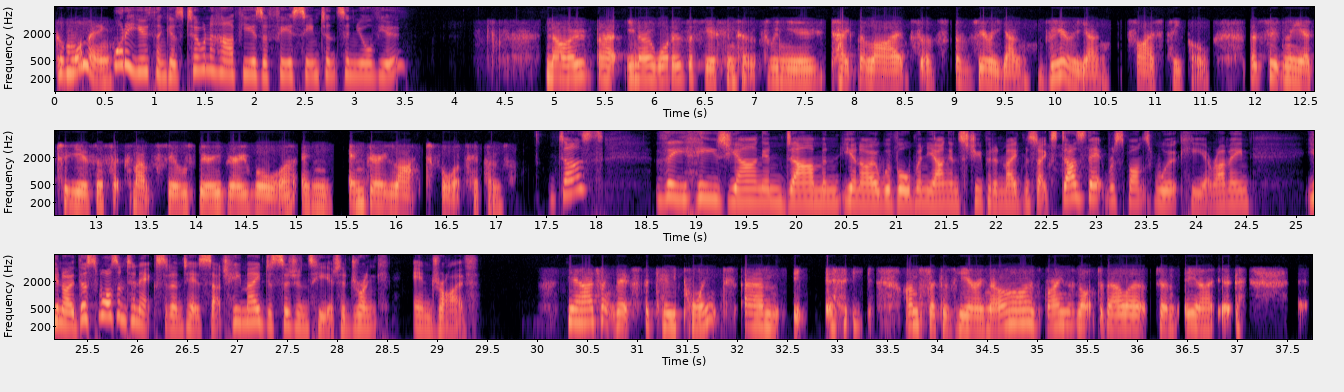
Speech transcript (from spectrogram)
Good morning. What do you think? Is two and a half years a fair sentence in your view? No, but you know what is a fair sentence when you take the lives of, of very young, very young five people. But certainly, yeah, two years and six months feels very, very raw and, and very light for what's happened. Does the he's young and dumb and, you know, we've all been young and stupid and made mistakes, does that response work here? I mean, you know, this wasn't an accident as such. He made decisions here to drink and drive. Yeah, I think that's the key point. Um, it, I'm sick of hearing, oh, his brain's not developed, and you know, it,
